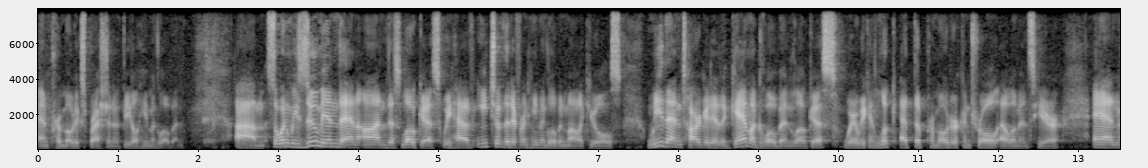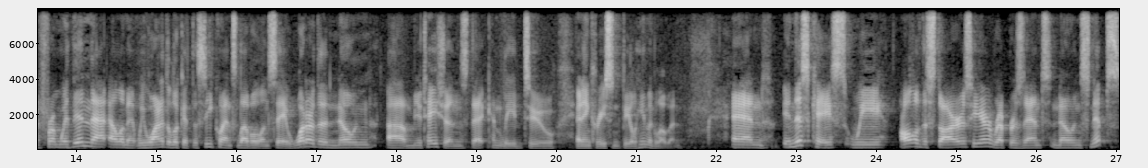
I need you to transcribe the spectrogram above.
and promote expression of fetal hemoglobin. Um, so when we zoom in then on this locus, we have each of the different hemoglobin molecules. We then targeted a gamma globin locus where we can look at the promoter control elements here. And from within that element, we wanted to look at the sequence level and say, what are the known uh, mutations that can lead to an increase in fetal hemoglobin? And in this case, we, all of the stars here represent known SNPs.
